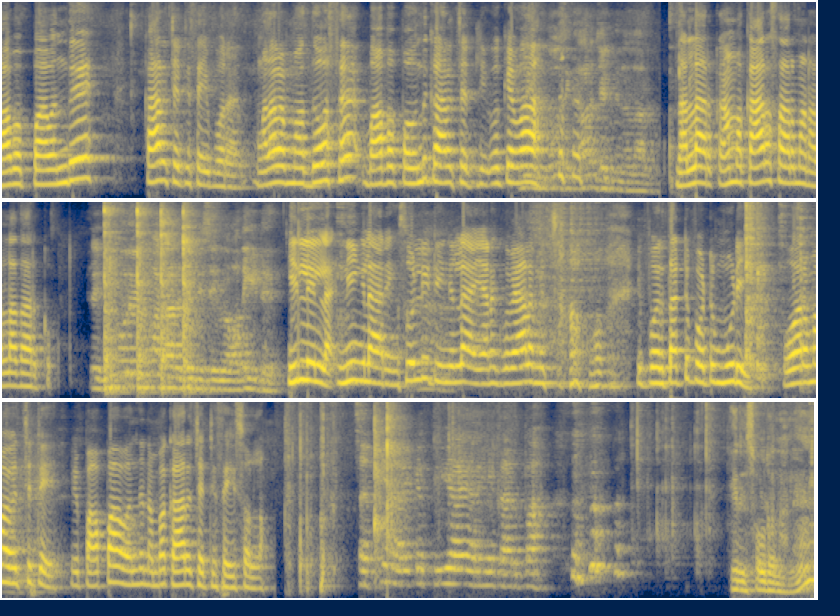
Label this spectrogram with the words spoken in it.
பாபப்பா வந்து கார சட்னி செய்ய போகிறார் மலரம்மா தோசை பாபப்பா வந்து கார சட்னி ஓகேவா நல்லா இருக்கும். ஆமாம் காரசாரமாக நல்லா தான் இருக்கும் இல்லை இல்லை. நீங்களே அரைங்க சொல்லிட்டீங்கல்ல எனக்கு வேலை மிச்சம் ஆகும். இப்போ ஒரு தட்டு போட்டு மூடி ஓரமாக வச்சுட்டு இப்போ அப்பா வந்து நம்ம கார சட்னி செய்ய சொல்லலாம். சட்னி அரைக்க தீயாக இறங்கிட்டாருப்பா. இது சொல்கிறேன் நான்.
